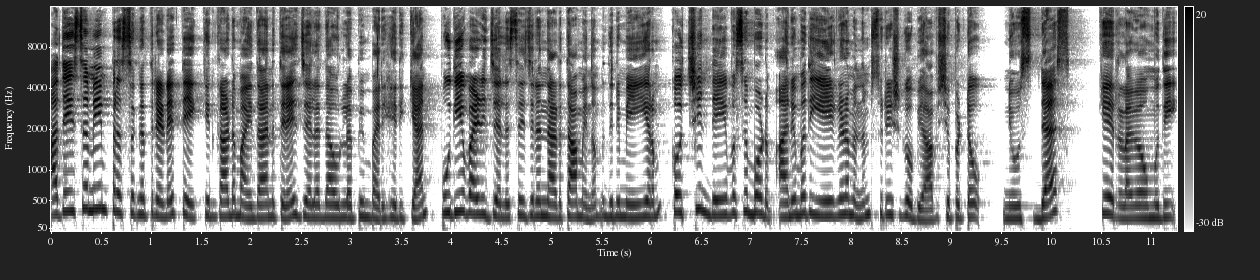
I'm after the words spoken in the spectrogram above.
അതേസമയം പ്രസംഗത്തിനിടെ തേക്കിൻകാട് മൈതാനത്തിലെ ജലദൌർലഭ്യം പരിഹരിക്കാൻ പുതിയ വഴി ജലസേചനം നടത്താമെന്നും ഇതിന് മേയറും കൊച്ചിൻ ദേവസ്വം ബോർഡും അനുമതിയേകണമെന്നും സുരേഷ് ഗോപി ആവശ്യപ്പെട്ടു. News desk Kerala Kaumudi.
